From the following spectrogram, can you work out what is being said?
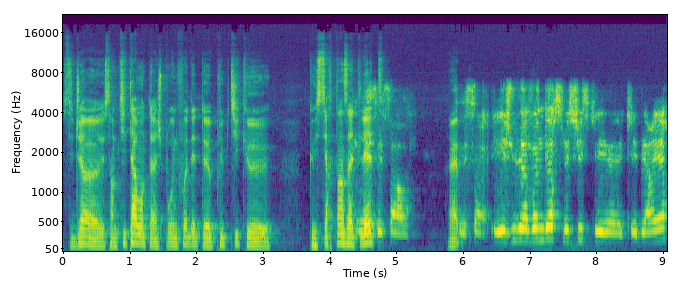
c'est déjà c'est un petit avantage pour une fois d'être plus petit que, que certains athlètes. c'est ça. Ouais. C'est ça. Et Julien Wonders, le Suisse, qui est, euh, qui est derrière.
